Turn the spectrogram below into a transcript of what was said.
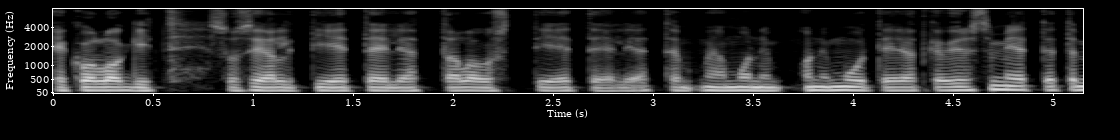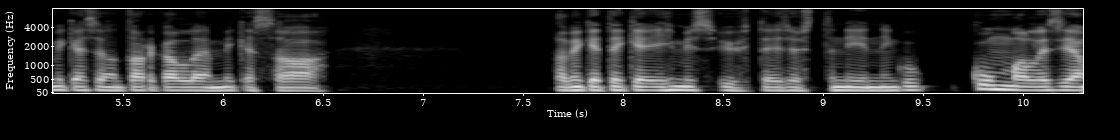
ekologit, sosiaalitieteilijät, taloustieteilijät ja moni, moni muu tiede, jotka yhdessä miettii, että mikä se on tarkalleen, mikä saa tai mikä tekee ihmisyhteisöstä niin, niin kuin kummallisia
